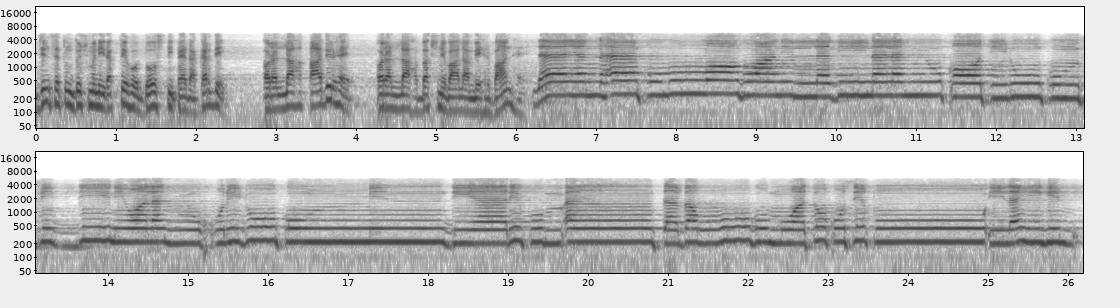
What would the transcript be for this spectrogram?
جن سے تم دشمنی رکھتے ہو دوستی پیدا کر دے۔ اور اللہ قادر ہے اور اللہ بخشنے والا مہربان ہے۔ لا ينهاكم الله عن الذين لم يقاتلوكم في الدين ولم يخرجوكم من دياركم أن تبروهم وتقسطوا إليهم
